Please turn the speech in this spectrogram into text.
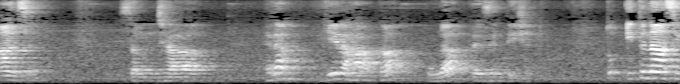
आंसर समझा। है ना? ये रहा आपका पूरा प्रेजेंटेशन तो इतना सी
